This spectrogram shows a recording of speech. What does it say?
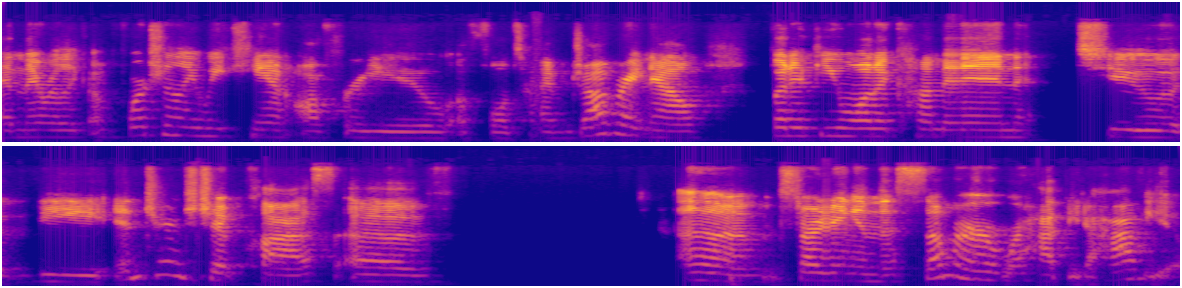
and they were like, unfortunately, we can't offer you a full time job right now. But if you want to come in to the internship class of um, starting in the summer, we're happy to have you.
